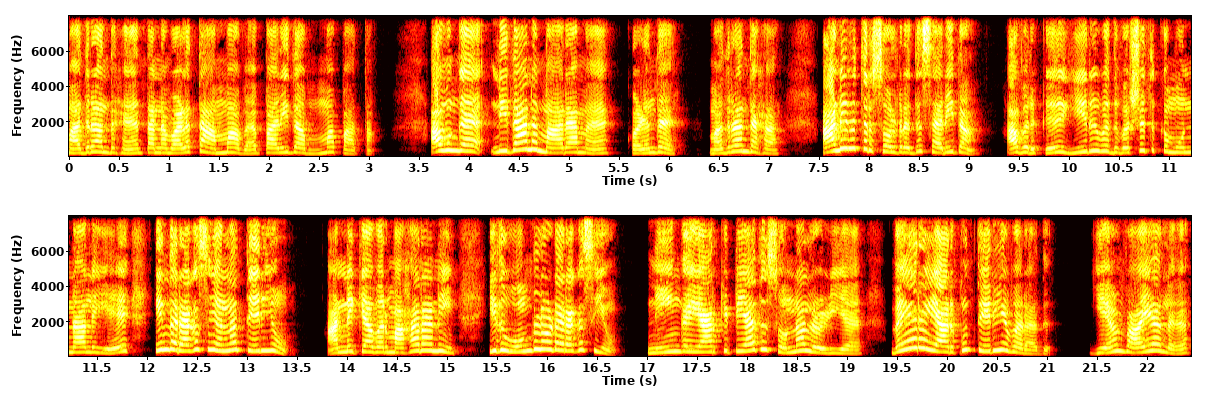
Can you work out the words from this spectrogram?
மதுராந்தகன் தன்னை வளர்த்த அம்மாவை பரிதாபமா பார்த்தான். அவங்க நிதானம் மாறாம குழந்த மதுராந்தகா அனிருத்தர் சொல்றது சரிதான். அவருக்கு இருபது வருஷத்துக்கு முன்னாலேயே இந்த ரகசியம்லாம் தெரியும். அன்னைக்கு அவர் மகாராணி. இது உங்களோட ரகசியம். நீங்க யார்கிட்டயாவது சொன்னால் ஒழிய வேற யாருக்கும் தெரிய வராது. என் வாயால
